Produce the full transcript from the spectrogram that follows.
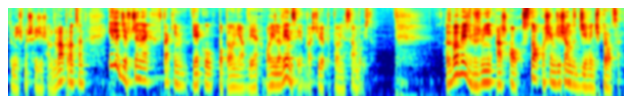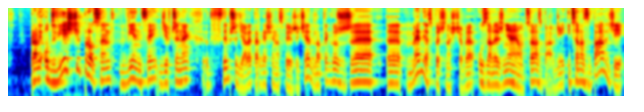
tu mieliśmy 62%. Ile dziewczynek w takim wieku popełnia, o ile więcej właściwie popełnia samobójstwo? Odpowiedź brzmi aż o 189%. Prawie o 200% więcej dziewczynek w tym przedziale targa się na swoje życie, dlatego że e, media społecznościowe uzależniają coraz bardziej i coraz bardziej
